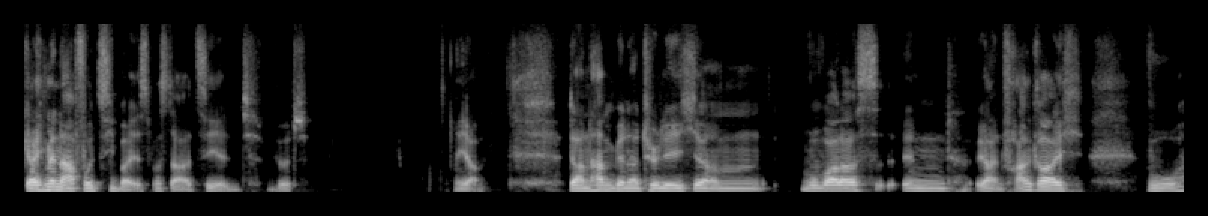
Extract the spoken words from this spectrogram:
gar nicht mehr nachvollziehbar ist, was da erzählt wird. Ja. Dann haben wir natürlich, ähm, wo war das? In, ja, in Frankreich, wo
